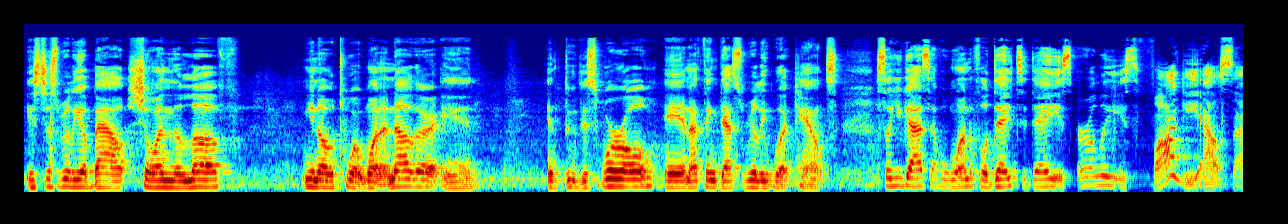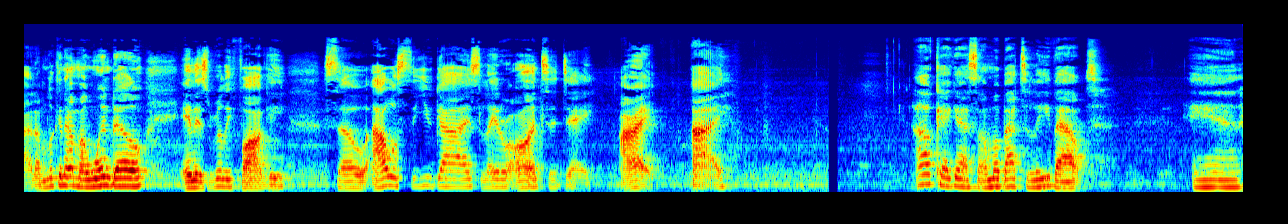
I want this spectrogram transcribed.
It's just really about showing the love you know, toward one another and and through this world. And I think that's really what counts. So you guys have a wonderful day today. It's early. It's foggy outside. I'm looking out my window and it's really foggy. So I will see you guys later on today. All right. Bye. Okay, guys. So I'm about to leave out. And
